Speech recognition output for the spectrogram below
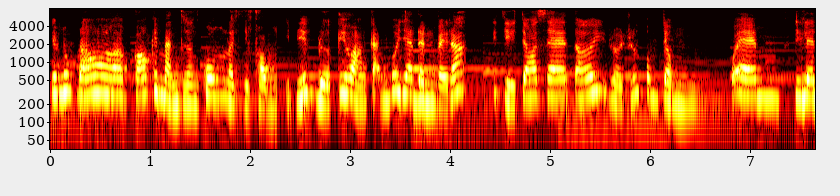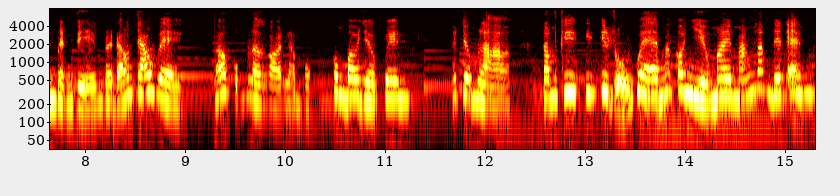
Cái lúc đó có cái mạnh thường quân là chị phòng chị biết được cái hoàn cảnh của gia đình vậy đó cái chị cho xe tới, rồi rước ông chồng của em đi lên bệnh viện rồi đón cháu về. Đó cũng là gọi là một không bao giờ quên. Nói chung là trong cái cái cái rủi của em á, có nhiều may mắn lắm nên em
